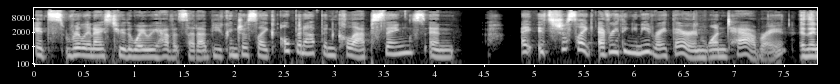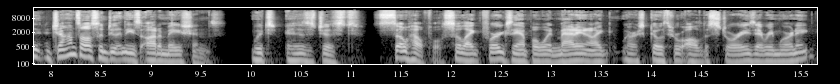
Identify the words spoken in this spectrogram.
it's really nice too the way we have it set up. You can just like open up and collapse things, and I, it's just like everything you need right there in one tab, right? And then John's also doing these automations, which is just so helpful. So, like, for example, when Maddie and I go through all the stories every morning,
